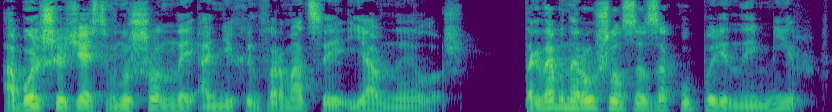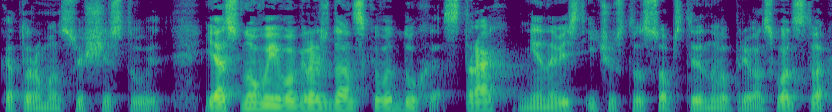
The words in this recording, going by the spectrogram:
а большая часть внушенной о них информации – явная ложь. Тогда бы нарушился закупоренный мир, в котором он существует, и основы его гражданского духа, страх, ненависть и чувство собственного превосходства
